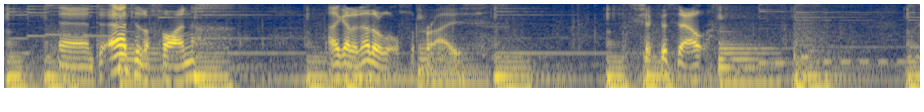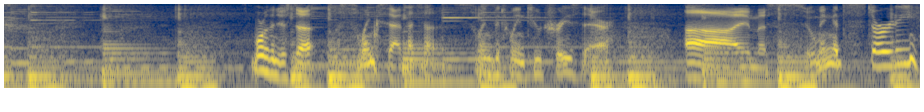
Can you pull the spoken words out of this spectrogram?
And to add to the fun, I got another little surprise. Check this out. It's more than just a, swing set. That's a swing between two trees there. I'm assuming it's sturdy.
